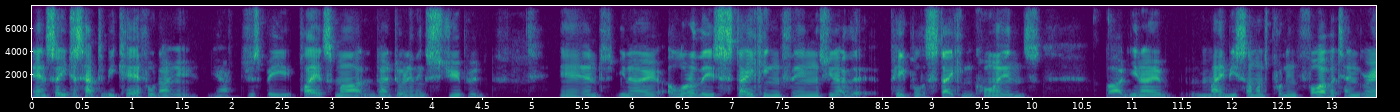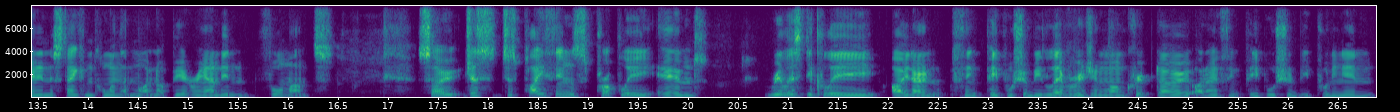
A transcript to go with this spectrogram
And so you just have to be careful, don't you? You have to just be play it smart and don't do anything stupid. And you know, a lot of these staking things, you know, the people are staking coins, but you know, maybe someone's putting five or ten grand in a staking coin that might not be around in four months. So just just play things properly and realistically, I don't think people should be leveraging on crypto. I don't think people should be putting in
